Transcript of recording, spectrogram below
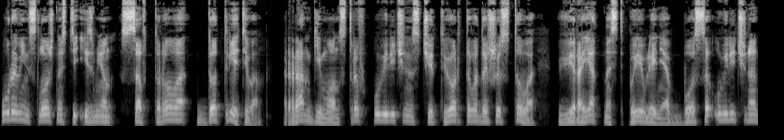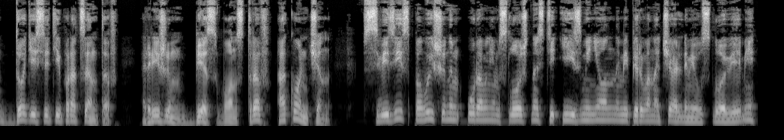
Уровень сложности изменен со второго до третьего. Ранги монстров увеличены с четвертого до шестого. Вероятность появления босса увеличена до 10%. Режим без монстров окончен. В связи с повышенным уровнем сложности и измененными первоначальными условиями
